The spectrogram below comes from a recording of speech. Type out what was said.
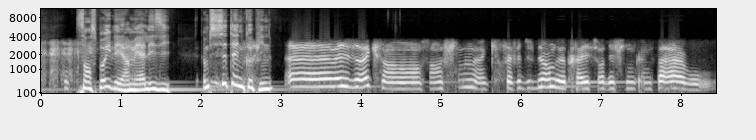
Sans spoiler, hein, mais allez-y. Comme si c'était une copine. Euh, je dirais que c'est un, film, que ça fait du bien de travailler sur des films comme ça, ou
